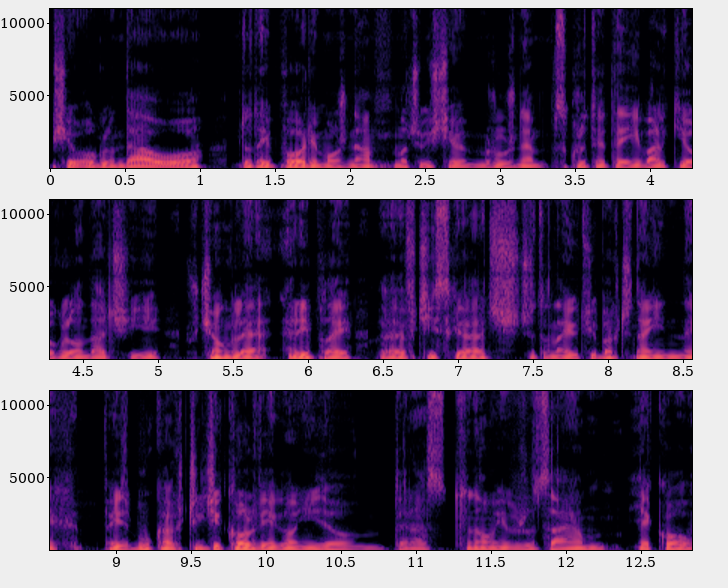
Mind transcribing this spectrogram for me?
się oglądało. Do tej pory można oczywiście różne skróty tej walki oglądać i ciągle replay e, wciskać, czy to na YouTubach, czy na innych Facebookach, czy gdziekolwiek oni to teraz tną i wrzucają jako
